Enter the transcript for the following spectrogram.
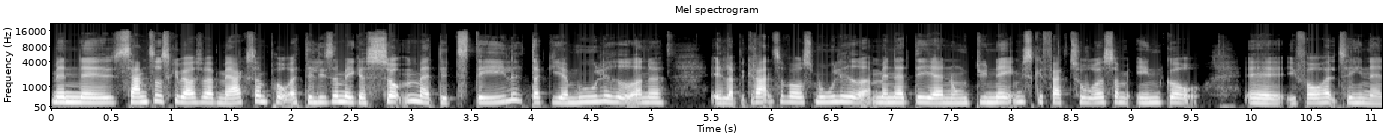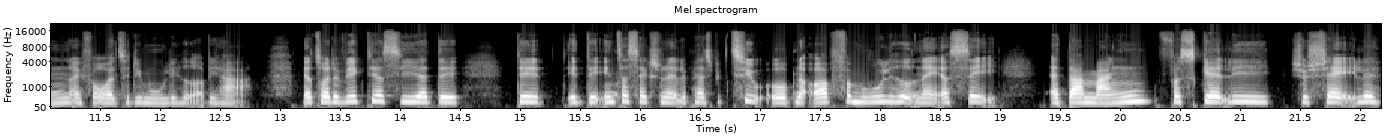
Men øh, samtidig skal vi også være opmærksom på, at det ligesom ikke er summen af det dele, der giver mulighederne eller begrænser vores muligheder, men at det er nogle dynamiske faktorer, som indgår øh, i forhold til hinanden og i forhold til de muligheder, vi har. Jeg tror, det er vigtigt at sige, at det, det, det intersektionelle perspektiv åbner op for muligheden af at se, at der er mange forskellige sociale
